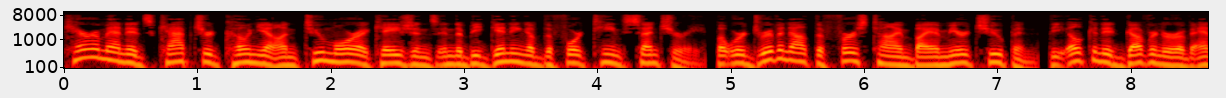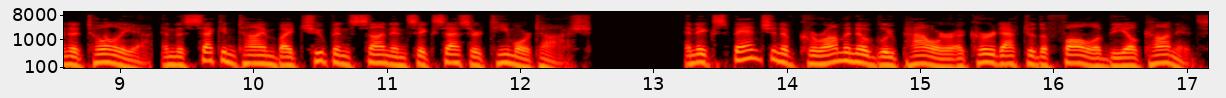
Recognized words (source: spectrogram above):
Karamanids captured Konya on two more occasions in the beginning of the 14th century, but were driven out the first time by Emir Chupan, the Ilkhanid governor of Anatolia, and the second time by Chupan's son and successor Timurtash. An expansion of Karamanoğlu power occurred after the fall of the Ilkhanids.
